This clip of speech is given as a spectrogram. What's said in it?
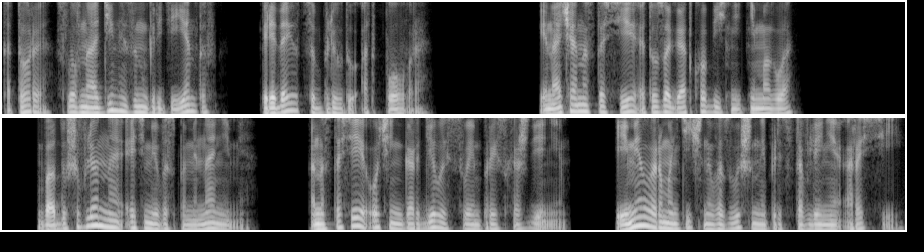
которое, словно один из ингредиентов, передается блюду от повара. Иначе Анастасия эту загадку объяснить не могла. Воодушевленная этими воспоминаниями, Анастасия очень гордилась своим происхождением и имела романтично возвышенные представления о России.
